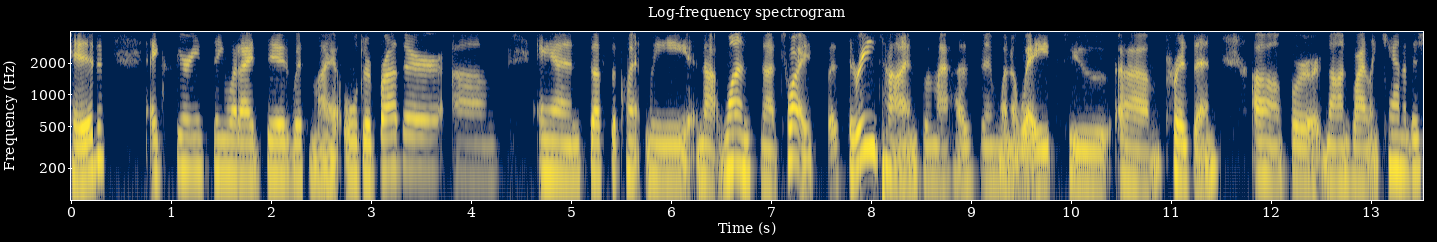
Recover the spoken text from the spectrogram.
kid experiencing what I did with my older brother, um, and subsequently, not once, not twice, but three times when my husband went away to um, prison uh, for nonviolent cannabis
